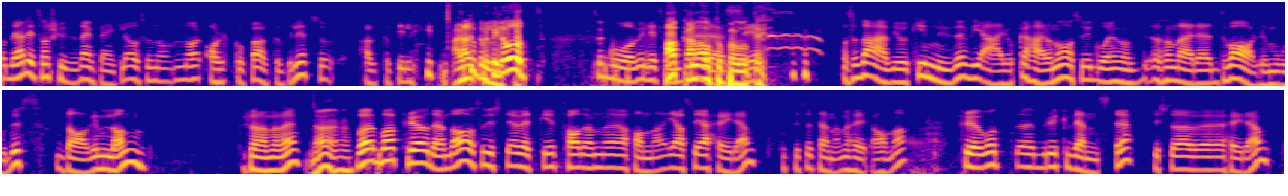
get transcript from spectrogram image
og det er litt sånn sjukt å tenke på egentlig. altså Når, når alt går på autopilot, så Autopilot? Autopilot! Så går vi litt sånn Hakkan døsig. autopiloti. Altså, da er vi jo ikke i nuet. Vi er jo ikke her og nå. Altså, vi går i en sånn, en sånn der eh, dvalemodus dagen lang. Du skjønner hva jeg mener? Ja, ja, ja. Bare, bare prøv den da. Altså, hvis du, jeg vet ikke, ta den uh, handa jeg, altså, jeg er høyrehendt og pusser tenna med høyrehånda. Prøv å uh, bruke venstre hvis du er uh, høyrehendt.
